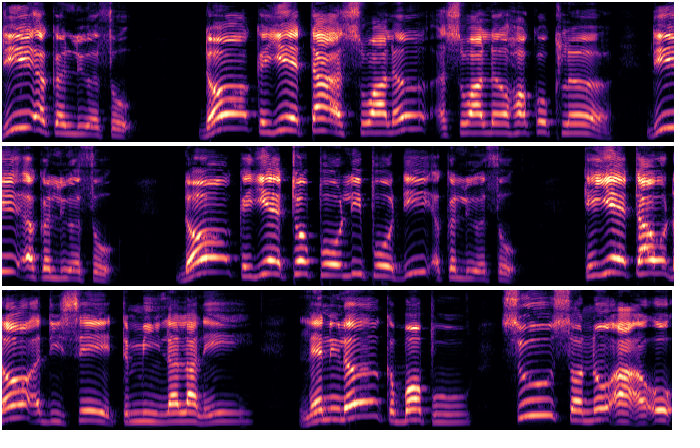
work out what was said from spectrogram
ဒီအကလူအသုဒေါ်ကရဲ့တာအစွာလအစွာလဟကုကလဒီအကလူအစုဒေါ်ကရဲ့ထုတ်ဖို့လိဖို့ဒီအကလူအစု ကရဲ့တောက်တော့အဒီစေတမီလာလာနေလဲနူလကဘောပူစူစနောအာအို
